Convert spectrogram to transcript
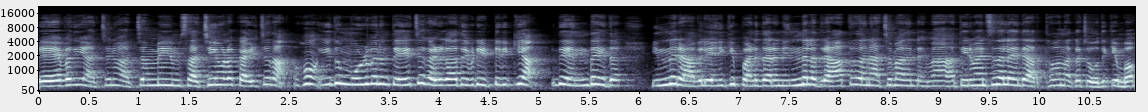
രേവതി അച്ഛനും അച്ഛമ്മയും സച്ചിയും കൂടെ കഴിച്ചതാ. ഓ ഇത് മുഴുവനും തേച്ച് കഴുകാതെ ഇവിടെ ഇട്ടിരിക്കുക ഇത് എന്താ ഇത്? ഇന്ന് രാവിലെ എനിക്ക് പണി തരാൻ ഇന്നലെ രാത്രി തന്നെ അച്ഛമ്മ അതിന്റെ തീരുമാനിച്ചതല്ല അതിന്റെ അർത്ഥം എന്നൊക്കെ ചോദിക്കുമ്പോൾ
